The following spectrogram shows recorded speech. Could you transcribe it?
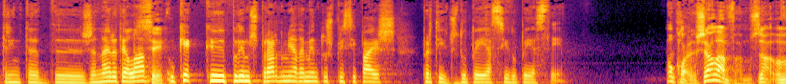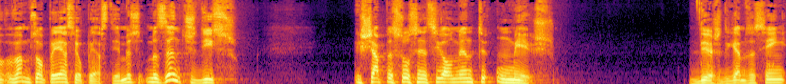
30 eh, de janeiro, até lá, Sim. o que é que podemos esperar, nomeadamente dos principais partidos, do PS e do PSD? Bom, claro, já lá vamos. Vamos ao PS e ao PSD, mas, mas antes disso, já passou sensivelmente um mês, desde, digamos assim,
